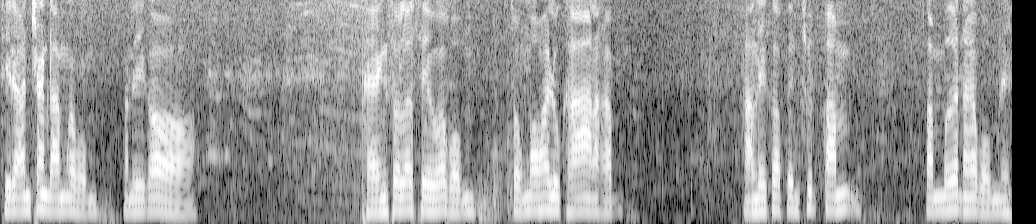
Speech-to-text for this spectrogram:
ที่ร้านช่างดำครับผม วันนี้ก็แผงโซลาร์เซลล์ครับผม ส่งมอบให้ลูกค้านะครับ อันนี้ก็เป็นชุดปั๊มซัมเมอร์นะครับผมนี่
